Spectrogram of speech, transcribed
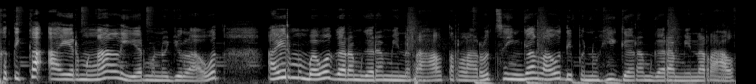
Ketika air mengalir menuju laut, air membawa garam-garam mineral terlarut sehingga laut dipenuhi garam-garam mineral.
